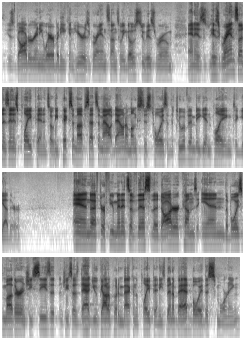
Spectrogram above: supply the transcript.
see his daughter anywhere, but he can hear his grandson. So he goes to his room, and his, his grandson is in his playpen. And so he picks him up, sets him out down amongst his toys, and the two of them begin playing together. And after a few minutes of this, the daughter comes in, the boy's mother, and she sees it, and she says, Dad, you've got to put him back in the playpen. He's been a bad boy this morning.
